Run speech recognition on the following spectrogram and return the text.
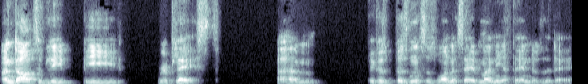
undoubtedly be replaced, um, because businesses want to save money at the end of the day.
